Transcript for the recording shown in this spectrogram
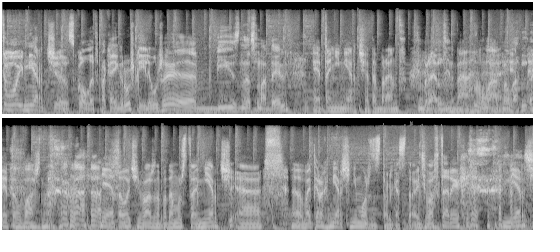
Твой мерч э, Скол, это пока игрушка или уже бизнес-модель, Это не мерч, это бренд. бренд? Да. Ладно, Э, ладно. Это важно. Не, это очень важно, потому что мерч... э, э, Во-первых, мерч не может столько стоить. Во-вторых, мерч...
